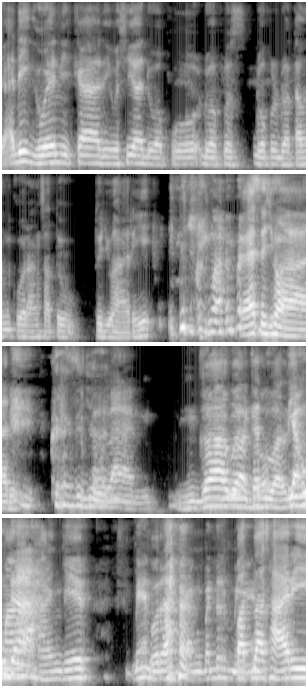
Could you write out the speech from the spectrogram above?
Jadi gue nikah di usia 20, 20, 22 tahun kurang satu tujuh hari, gimana eh tujuh hari, Kurang tujuh hari. sebulan enggak, gue Bulan nikah dua Ya lima, udah. anjir, men Kurang. yang bener men 14 hari,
